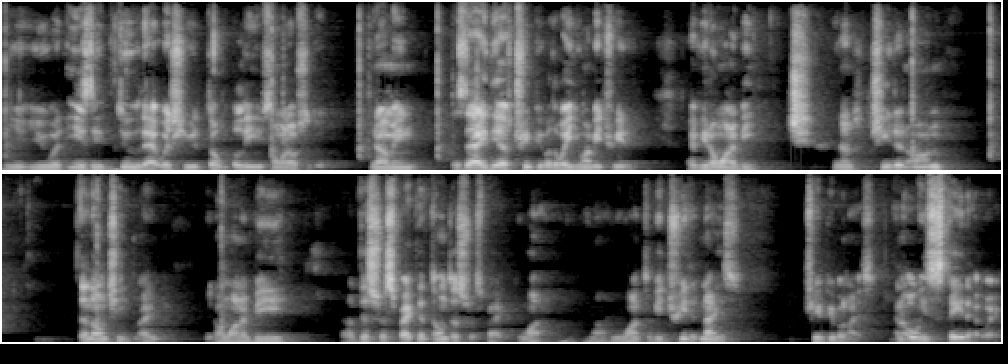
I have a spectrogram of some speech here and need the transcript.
you, you would easily do that which you don't believe someone else should do. You know what I mean? It's the idea of treat people the way you want to be treated. If you don't want to be, you know, cheated on, then don't cheat, right? You don't want to be uh, disrespected, don't disrespect. You want, you know, you want to be treated nice, treat people nice, and always stay that way,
